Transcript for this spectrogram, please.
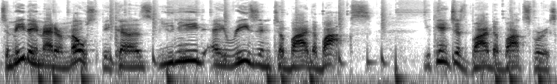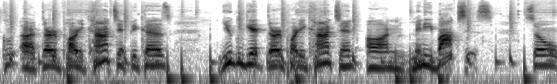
To me, they matter most because you need a reason to buy the box. You can't just buy the box for exclu- uh, third party content because you can get third party content on many boxes. So,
